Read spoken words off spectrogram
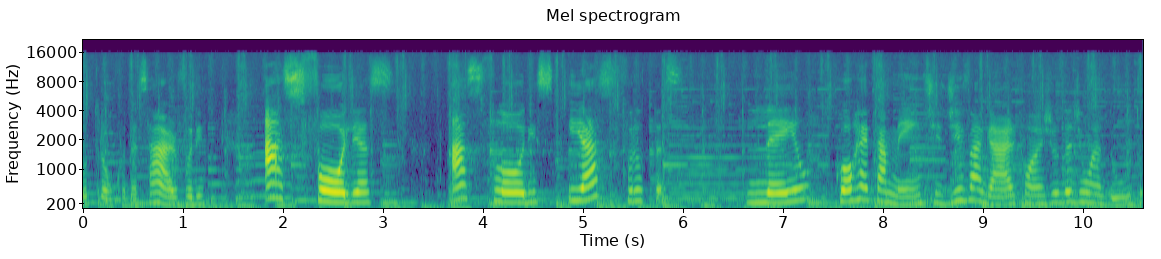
o tronco dessa árvore, as folhas, as flores e as frutas. Leiam corretamente, devagar, com a ajuda de um adulto,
